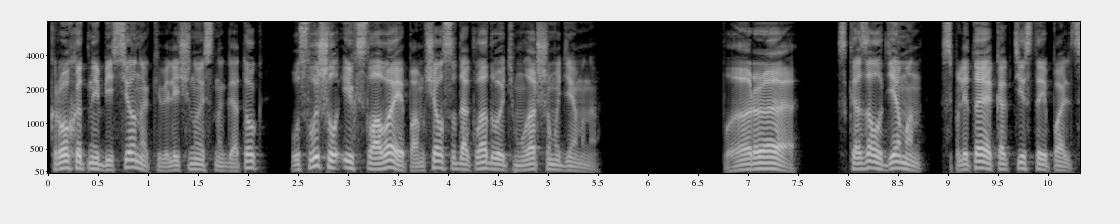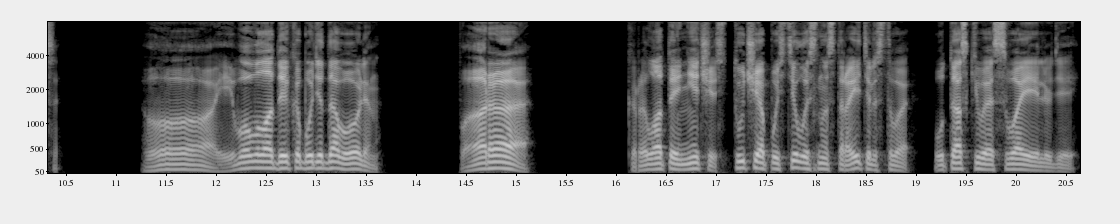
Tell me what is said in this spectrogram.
Крохотный бесенок, величиной с ноготок, услышал их слова и помчался докладывать младшему демону. «Пора», — сказал демон, сплетая когтистые пальцы. «О, его владыка будет доволен. Пора!» Крылатая нечисть тучей опустилась на строительство, утаскивая свои людей.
